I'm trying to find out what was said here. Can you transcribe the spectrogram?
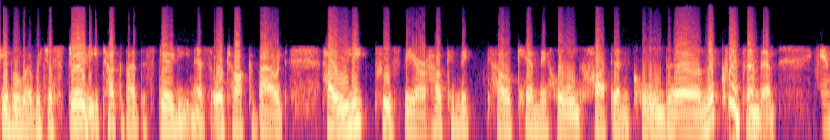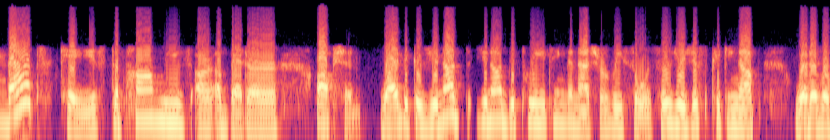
tableware, which are sturdy, talk about the sturdiness or talk about how leak proof they are. How can they, how can they hold hot and cold uh, liquids in them? In that case, the palm leaves are a better option. Why? Because you're not you're not depleting the natural resources. You're just picking up whatever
